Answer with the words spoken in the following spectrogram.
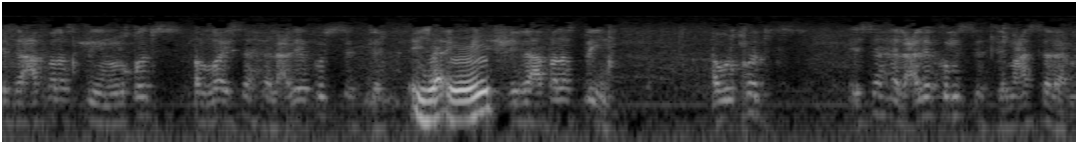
إذا على فلسطين والقدس الله يسهل عليكم الستة. إذا إيش؟ إذا على فلسطين أو القدس يسهل عليكم الستة مع السلامة.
